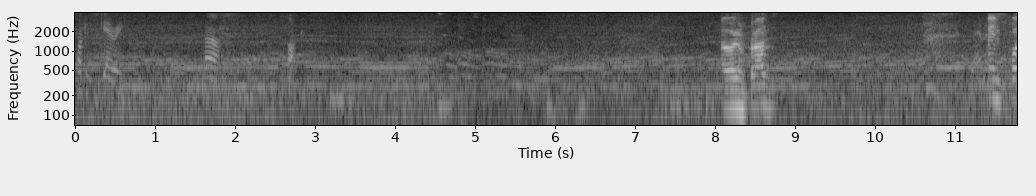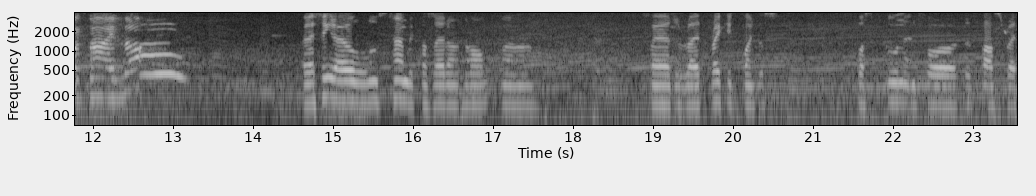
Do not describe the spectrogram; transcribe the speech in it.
Fucking scary. Ah, Or in front. Damn it. 9.9, no! But I think I will lose time because I don't know uh, where the right braking point is. For Spoon and for the fast right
